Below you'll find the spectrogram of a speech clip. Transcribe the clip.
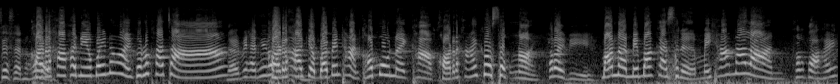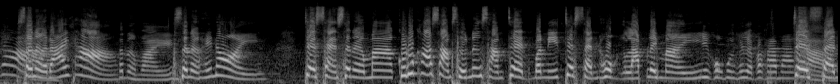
เจ็ดแสนหขอกราคาคันนี้ไว้หน่อยคุณลูกค้าจ๋าได้ไหมคะที่ขอราคาเก็บไว้เป็นฐานข้อมูลหน่อยค่ะ ขอราคาให้โฆษกหน่อยเท่าไหร่ดีมากหน่อยไม่มากการเสนอไหม่ค่าหน้าร้านส่งต่อให้ค่ะ เสนอได้ค่ะ เสนอไหมเสนอให้หน่อยเจ็ดแสนเสนอมาคุณลูกค้า3 0 1 3 7 วันนี้7 6 0 0รับเลยไหมมีคงมือขยับราคามาเจ็ดแสค่ะน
